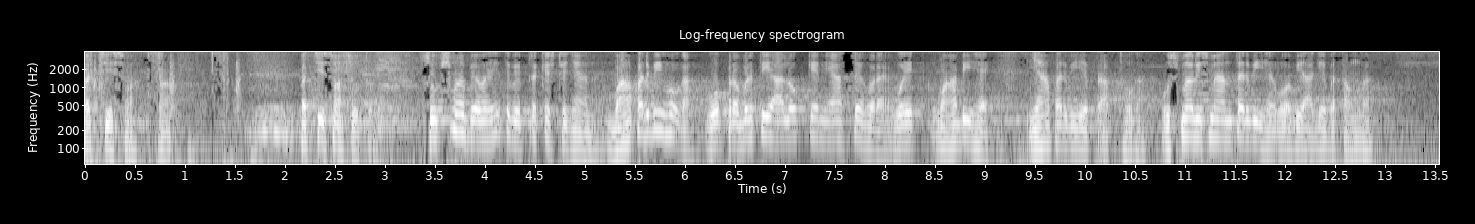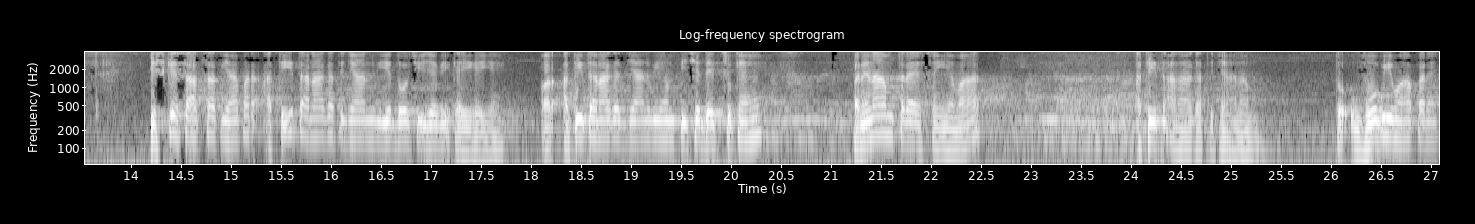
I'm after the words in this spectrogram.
पच्चीसवा हाँ। पच्चीसवां सूत्र। सूक्ष्म व्यवहित विप्रकृष्ट ज्ञान। वहाँ पर भी होगा। वो प्रवृत्ति आलोक के न्यास से हो रहा है। वो एक वहाँ भी है। यहाँ पर भी ये प्राप्त होगा। उसमें और इसमें अंतर भी है। वो अभी आगे बताऊँगा। इसके साथ साथ यहाँ पर अतीत अनागत ज्ञान ये दो चीज़ें भी कही गई है। और अतीत अनागत ज्ञान भी हम पीछे देख चुके हैं। परिणाम त्रय संयमात अतीत अनागत ज्ञानम। तो वो भी वहाँ पर है।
